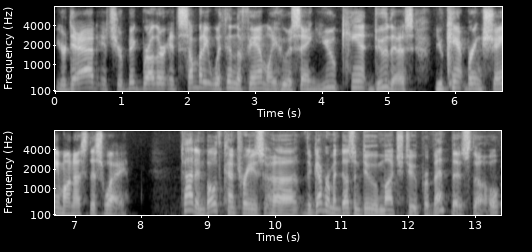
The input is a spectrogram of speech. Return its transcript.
your dad, it's your big brother, it's somebody within the family who is saying, you can't do this. You can't bring shame on us this way. Todd, in both countries, uh, the government doesn't do much to prevent this, though.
